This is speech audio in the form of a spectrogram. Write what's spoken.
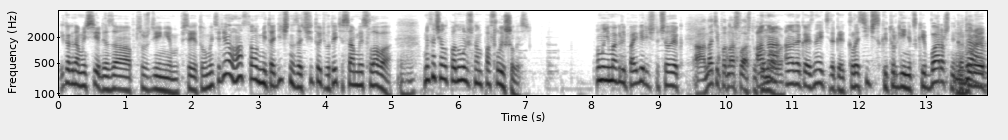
И когда мы сели за обсуждением всего этого материала, она стала методично зачитывать вот эти самые слова. Мы сначала подумали, что нам послышалось. Ну, мы не могли поверить, что человек... А она типа нашла что-то Она, новое. она такая, знаете, такая классическая тургеневская барышня, Мгм. которая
